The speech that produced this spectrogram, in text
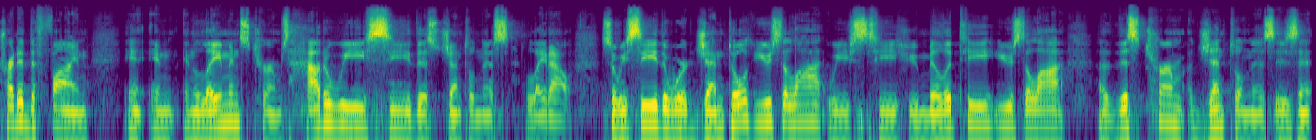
try to define in, in, in, layman's terms how do we see this gentleness laid out? So we see the word gentle used a lot. We see humility used a lot. Uh, this term gentleness is a,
